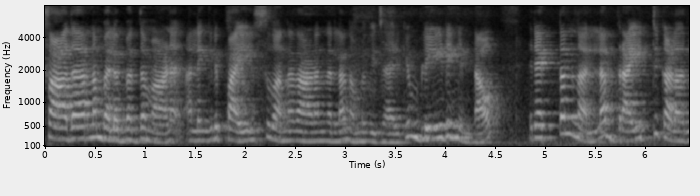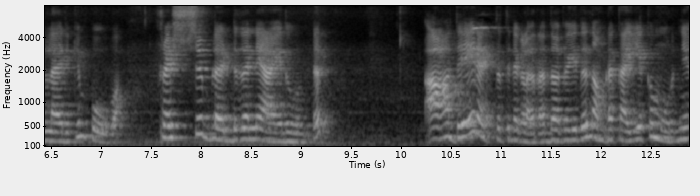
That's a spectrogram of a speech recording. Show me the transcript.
സാധാരണ ബലബദ്ധമാണ് അല്ലെങ്കിൽ പൈൽസ് വന്നതാണെന്നല്ല നമ്മൾ വിചാരിക്കും. ബ്ലീഡിങ് ഉണ്ടാവും. രക്തം നല്ല ബ്രൈറ്റ് കളറിലായിരിക്കും പോവുക. ഫ്രഷ് ബ്ലഡ് തന്നെ ആയതുകൊണ്ട് അതേ രക്തത്തിന്റെ കളർ അതായത് നമ്മുടെ കൈയൊക്കെ മുറിഞ്ഞു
